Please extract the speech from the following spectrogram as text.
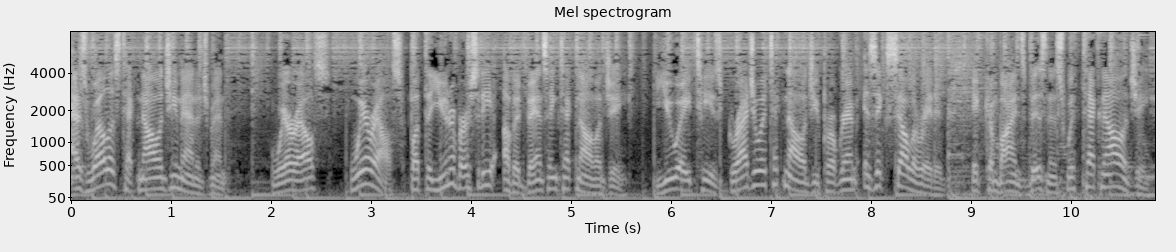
as well as technology management? Where else? Where else but the University of Advancing Technology? UAT's graduate technology program is accelerated. It combines business with technology.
